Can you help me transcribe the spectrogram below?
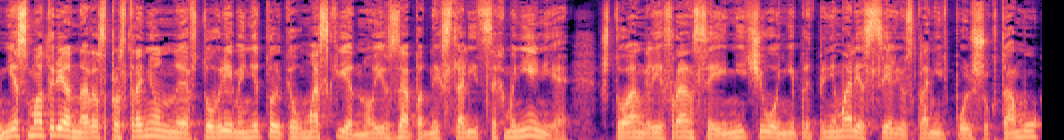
Несмотря на распространенное в то время не только в Москве, но и в западных столицах мнение, что Англия и Франция ничего не предпринимали с целью склонить Польшу к тому,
